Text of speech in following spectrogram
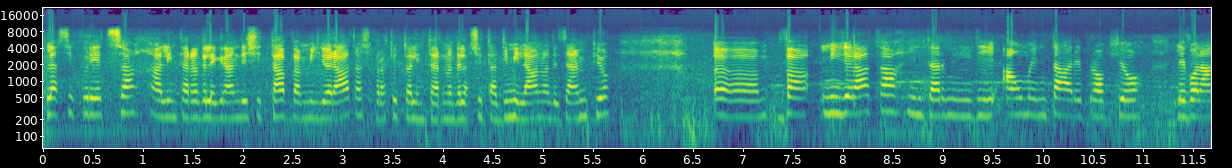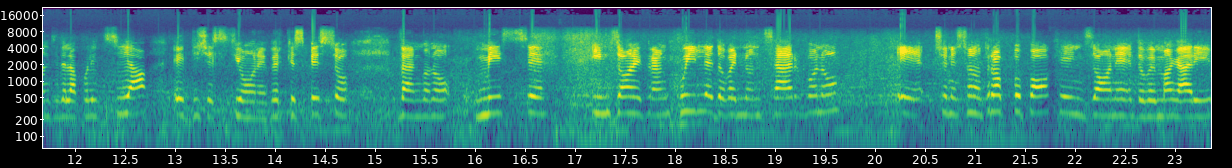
la sicurezza all'interno delle grandi città va migliorata, soprattutto all'interno della città di Milano, ad esempio. Uh, va migliorata in termini di aumentare proprio le volanti della polizia e di gestione perché spesso vengono messe in zone tranquille dove non servono e ce ne sono troppo poche in zone dove magari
